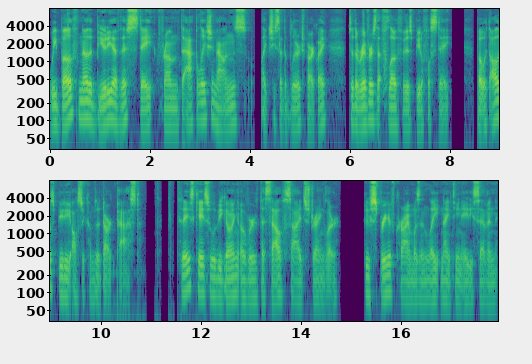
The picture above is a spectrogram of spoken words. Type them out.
We both know the beauty of this state from the Appalachian Mountains, like she said, the Blue Ridge Parkway, to the rivers that flow through this beautiful state. But with all this beauty also comes a dark past. Today's case will be going over the South Side Strangler, whose spree of crime was in late 1987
